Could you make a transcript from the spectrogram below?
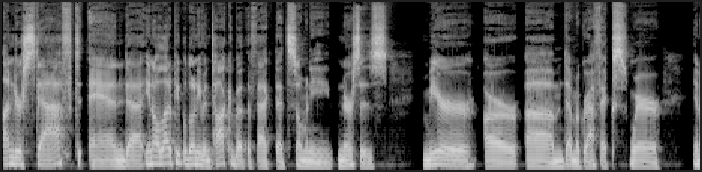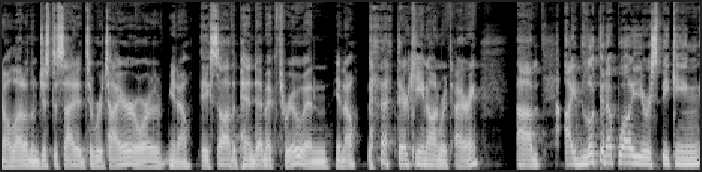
understaffed, and uh, you know, a lot of people don't even talk about the fact that so many nurses mirror our um, demographics, where you know, a lot of them just decided to retire or, you know, they saw the pandemic through and, you know, they're keen on retiring. Um, I looked it up while you were speaking.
